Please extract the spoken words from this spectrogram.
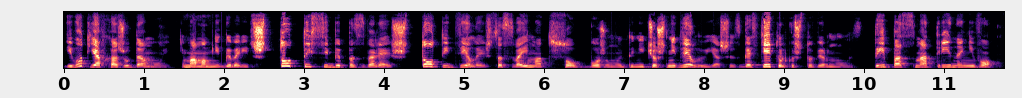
И вот я вхожу домой. И мама мне говорит, что ты себе позволяешь, что ты делаешь со своим отцом? Боже мой, да ничего ж не делаю, я же из гостей только что вернулась. Ты посмотри на него.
